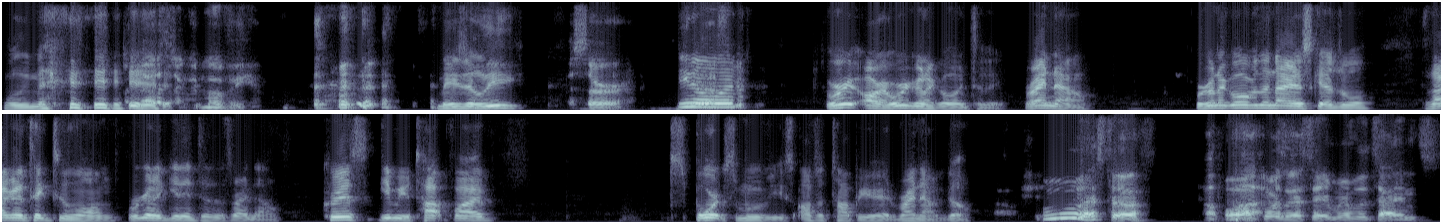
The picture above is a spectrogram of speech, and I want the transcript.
Willie Mays. That's a good movie. Major League. Yes, sir. You know Yeah, what? that's We're all right. We're gonna go into it right now. We're gonna go over the Niners schedule. It's not gonna take too long. We're gonna get into this right now. Chris, give me your top five sports movies off the top of your head right now. Go. Ooh, that's tough. Top Well, of course, like I say, remember the Titans.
